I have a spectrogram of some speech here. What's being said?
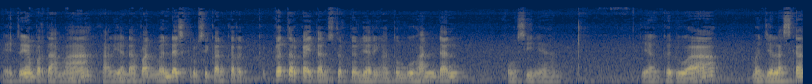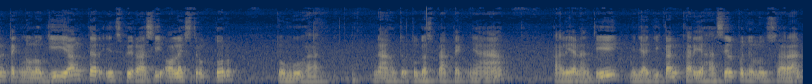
yaitu yang pertama, kalian dapat mendeskripsikan keterkaitan struktur jaringan tumbuhan dan fungsinya. Yang kedua, menjelaskan teknologi yang terinspirasi oleh struktur tumbuhan. Nah, untuk tugas prakteknya, kalian nanti menyajikan karya hasil penelusuran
